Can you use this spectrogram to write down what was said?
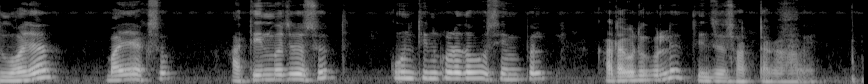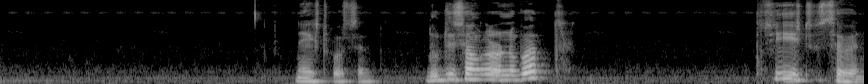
দু হাজার বাই একশো। আর তিন বছরের সুদ কোন তিন করে দেবো? সিম্পল কাটাকুটি করলে তিনশো ষাট টাকা হবে। নেক্সট কোশ্চেন দুটি সংখ্যার অনুপাত থ্রি ইস টু সেভেন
